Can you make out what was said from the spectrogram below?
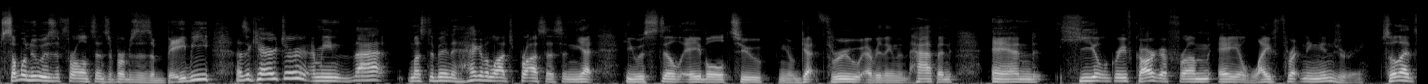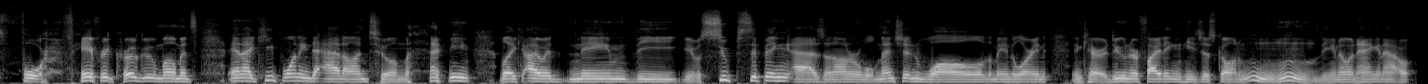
someone who is, for all intents and purposes, a baby as a character, I mean, that must have been a heck of a lot to process, and yet he was still able to, you know, get through everything that happened and heal Greef Karga from a life-threatening injury. So that's four favorite Grogu moments, and I keep wanting to add on to them. I mean, like I would name the you know soup sipping as an honorable mention while the Mandalorian and Cara Dune are fighting, and he's just going, mm, mm, you know, and hanging out.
